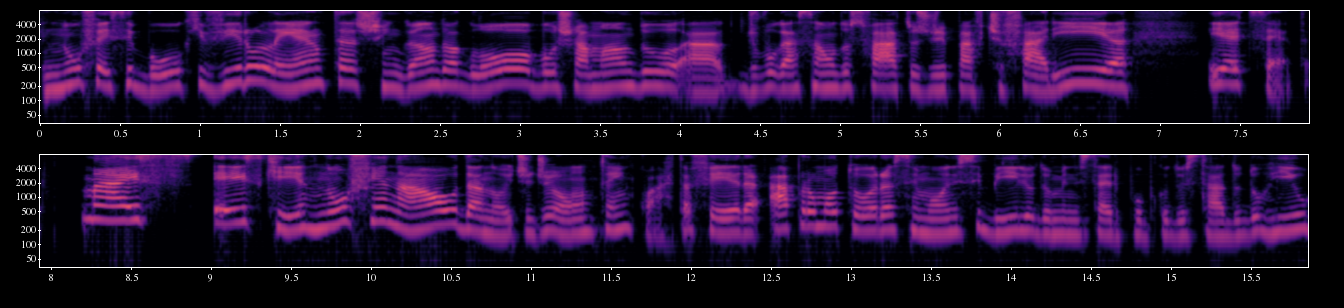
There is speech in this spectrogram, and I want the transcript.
no Facebook virulenta, xingando a Globo, chamando a divulgação dos fatos de patifaria e etc. Mas eis que, no final da noite de ontem, quarta-feira, a promotora Simone Sibilho, do Ministério Público do Estado do Rio,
